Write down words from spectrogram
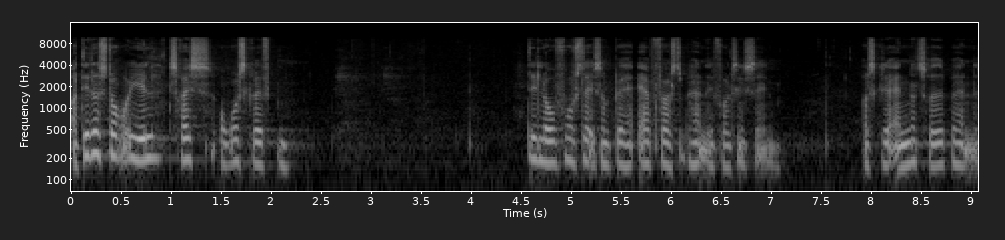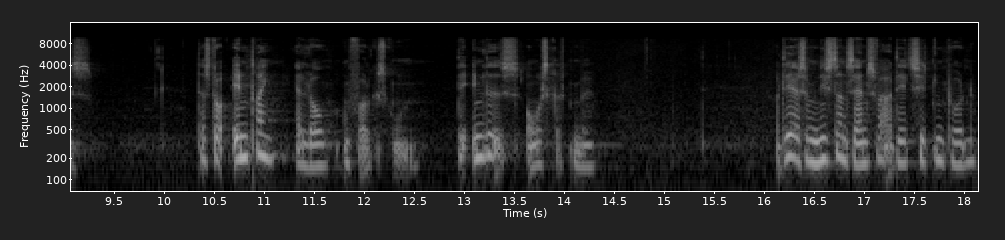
Og det, der står i L60-overskriften, det er lovforslag, som er første behandlet i Folketingssalen, og skal anden og tredje behandles. Der står ændring af lov om folkeskolen. Det indledes overskriften med. Og det er altså ministerens ansvar, det er titlen på den.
